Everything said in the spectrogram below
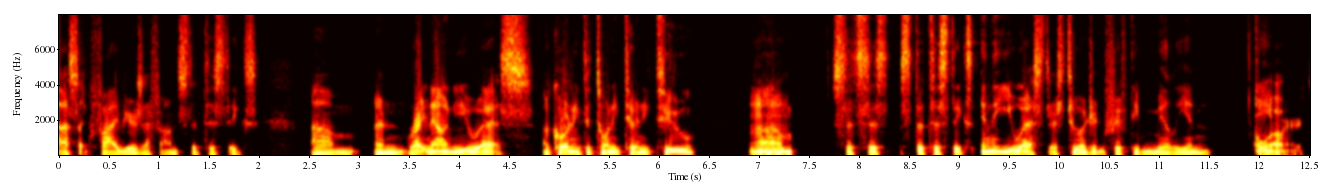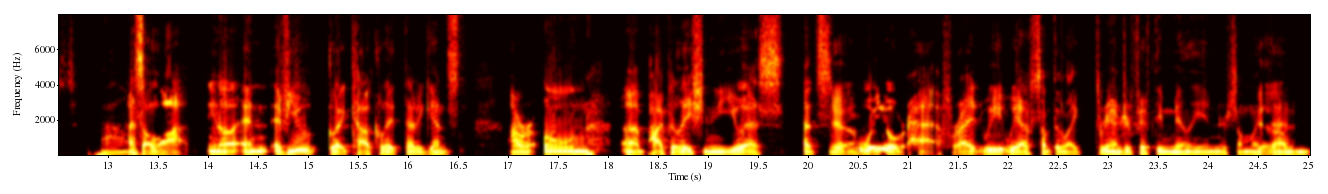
last like five years, I found statistics. Um, and right now in the U.S., according to 2022, Um, statis- statistics in the U.S., there's 250 million Oh, wow. gamers. wow. That's a lot, you know. And if you like calculate that against our own uh, population in the U.S., that's Yeah. way over half, right? We we have something like 350 million or something like Yeah. that. And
